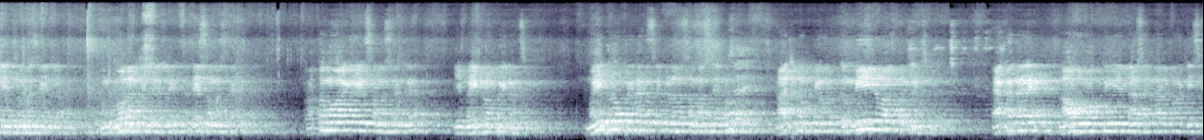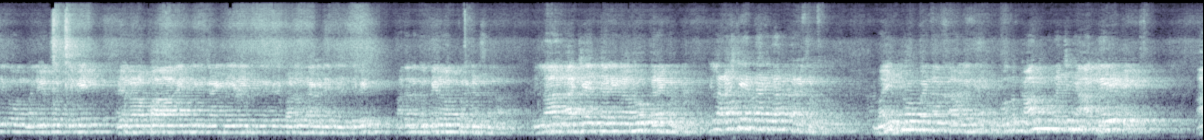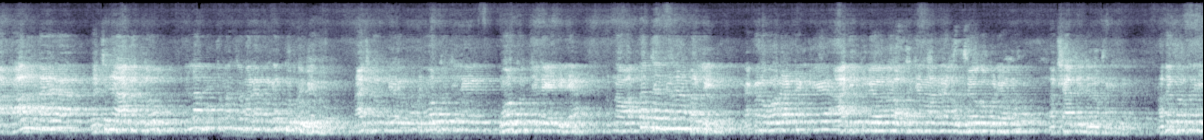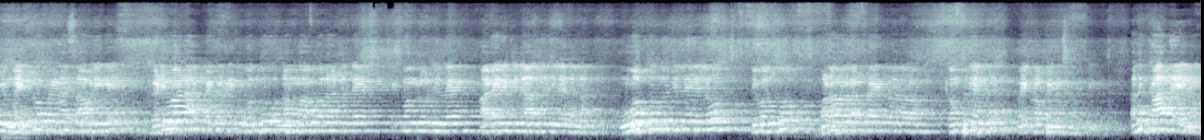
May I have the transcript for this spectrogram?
ಸಮಸ್ಯೆ ಇಲ್ಲ ನಮ್ಮ ಕೋಲಾರ ಜಿಲ್ಲೆಯಲ್ಲಿ ಅದೇ ಸಮಸ್ಯೆ ಪ್ರಥಮವಾಗಿ ಏನು ಸಮಸ್ಯೆ ಅಂದರೆ ಈ ಮೈಕ್ರೋ ಫೈನಾನ್ಸ್ ಮೈಕ್ರೋ ಫೈನಾನ್ಸ್ಗಳ ಸಮಸ್ಯೆಯನ್ನು ರಾಜ್ ಕಂಪ್ನಿಯವರು ಗಂಭೀರವಾಗಿ ಪರಿಗಣಿಸಬೇಕು ಯಾಕಂದ್ರೆ ನಾವು ಹೋಗ್ತೀವಿ ತಹಸೀಲ್ದಾರ್ಗೂ ಡಿ ಸಿಗೂ ಒಂದು ಮನವಿ ಕೊಡ್ತೀವಿ ಅಯ್ಯೋ ನೋಡಪ್ಪ ರೈತರಿಗಾಗಿ ರೈತರಿಗಾಗಿ ಬಡವರಾಗಿದೆ ಅಂತ ಹೇಳ್ತೀವಿ ಅದನ್ನು ಗಂಭೀರವಾಗಿ ಪರಿಗಣಿಸಲ್ಲ ಇಲ್ಲ ರಾಜ್ಯ ಹೆದ್ದಾರಿಗಾರು ಕರೆ ಕೊಡಬೇಕು ಇಲ್ಲ ರಾಷ್ಟ್ರೀಯ ಹೆದ್ದಾರಿಗಾರು ಕರೆ ಕೊಡಬೇಕು ಮೈಕ್ರೋ ಫೈನಾನ್ಸ್ ಆಗಲಿಕ್ಕೆ ಒಂದು ಕಾನೂನು ರಚನೆ ಆಗಲೇಬೇಕು ಆ ರಚನೆ ಆಗದ್ದು ಇಲ್ಲ ಮುಖ್ಯಮಂತ್ರಿ ಮನೆ ಮನೆಗೆ ತಲುಪಬೇಕು ರಾಜಕೀಯವರು ಮೂವತ್ತು ಜಿಲ್ಲೆ ಮೂವತ್ತೊಂದು ಜಿಲ್ಲೆ ಏನಿದೆ, ನಾವು ಹತ್ತತ್ತು ಜನ ಬರಲಿ. ಯಾಕಂದ್ರೆ ಹೋರಾಟಕ್ಕೆ ಆದಿತ್ಯವರು ಹತ್ತು ಜನ ಆದರೆ ಉಪಯೋಗ ಪಡೆಯೋರು ಲಕ್ಷಾಂತರ ಜನ ಪಡಿತಾರೆ ಅದಕ್ಕೋಸ್ಕರ ಈ ಮೈಕ್ರೋ ಫೈನಾನ್ಸ್ ಅವರಿಗೆ ಕಡಿವಾಣ ಹಾಕ್ಬೇಕಾದ್ರೆ ಒಂದು ನಮ್ಮ ಕೋಲಾರ ಜಿಲ್ಲೆ, ಚಿಕ್ಕಮಗಳೂರು ಜಿಲ್ಲೆ, ಹಾವೇರಿ ಜಿಲ್ಲೆ, ಹಾಸನ ಜಿಲ್ಲೆ ಅದಲ್ಲ ಮೂವತ್ತೊಂದು ಜಿಲ್ಲೆಯಲ್ಲೂ ಇವತ್ತು ಬಡವರ ಕಂಪನಿ ಅಂದರೆ ಮೈಕ್ರೋ ಫೈನಾನ್ಸ್ ಕಂಪನಿ ಅದಕ್ಕೆ ಕಾರಣ ಏನು?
